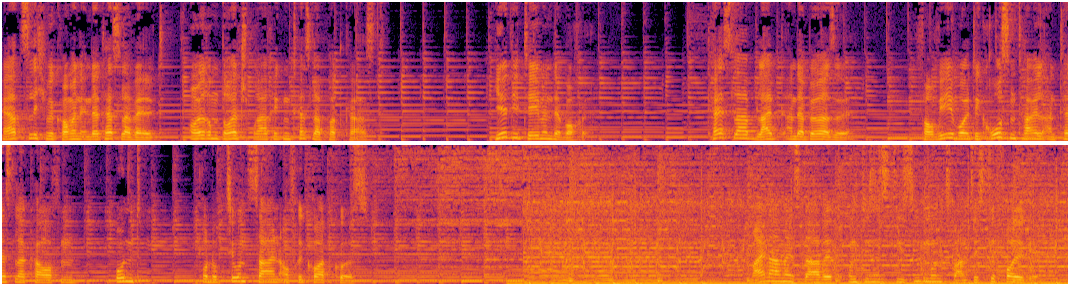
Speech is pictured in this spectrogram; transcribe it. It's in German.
Herzlich willkommen in der Tesla-Welt, eurem deutschsprachigen Tesla-Podcast. Hier die Themen der Woche. Tesla bleibt an der Börse. VW wollte großen Teil an Tesla kaufen und Produktionszahlen auf Rekordkurs. Mein Name ist David und dies ist die 27. Folge.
